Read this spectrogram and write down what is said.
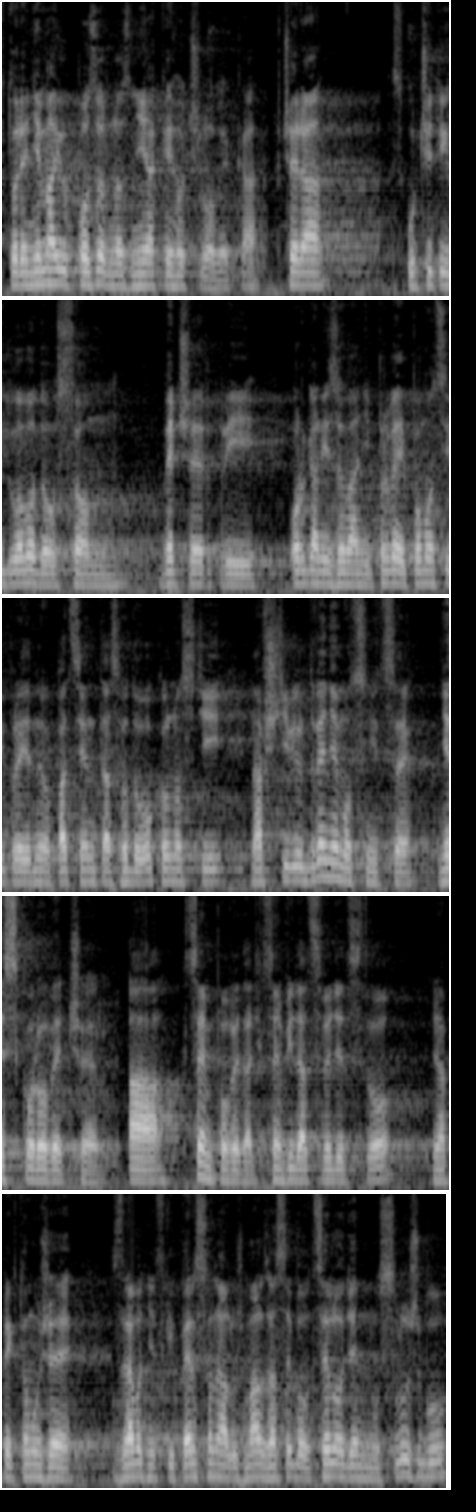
ktoré nemajú pozornosť nejakého človeka. Včera z určitých dôvodov som večer pri organizovaní prvej pomoci pre jedného pacienta z hodou okolností navštívil dve nemocnice neskoro večer. A chcem povedať, chcem vydať svedectvo, že napriek tomu, že zdravotnícky personál už mal za sebou celodennú službu,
